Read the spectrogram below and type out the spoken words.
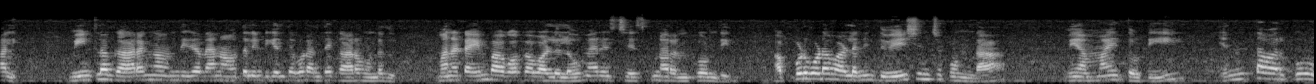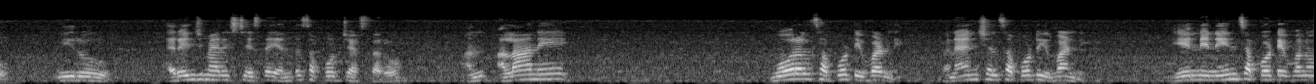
చెప్పాలి. మీ ఇంట్లో గారంగా ఉంది కదా అని అవతల ఇంటికి వెళ్తే కూడా అంతే గారం ఉండదు. మన టైం బాగోక వాళ్ళు లవ్ మ్యారేజ్ చేసుకున్నారనుకోండి అప్పుడు కూడా వాళ్ళని ద్వేషించకుండా మీ అమ్మాయితోటి ఎంతవరకు మీరు అరేంజ్ మ్యారేజ్ చేస్తే ఎంత సపోర్ట్ చేస్తారో అన్ అలానే మోరల్ సపోర్ట్ ఇవ్వండి. ఫైనాన్షియల్ సపోర్ట్ ఇవ్వండి. ఏ నేనేం సపోర్ట్ ఇవ్వను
